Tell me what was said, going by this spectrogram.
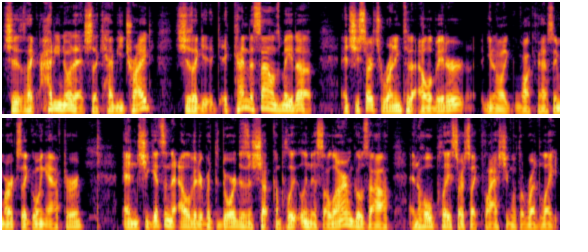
she's like, how do you know that? She's like, have you tried? She's like, it, it kind of sounds made up. And she starts running to the elevator, you know, like walking past me. Mark's like going after her. And she gets in the elevator, but the door doesn't shut completely. And this alarm goes off and the whole place starts like flashing with a red light.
